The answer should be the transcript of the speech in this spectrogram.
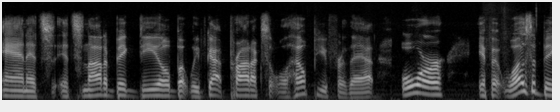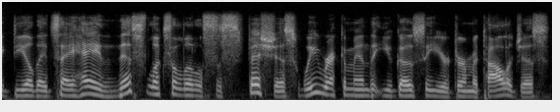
and it's it's not a big deal, but we've got products that will help you for that." Or if it was a big deal, they'd say, hey, this looks a little suspicious. We recommend that you go see your dermatologist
